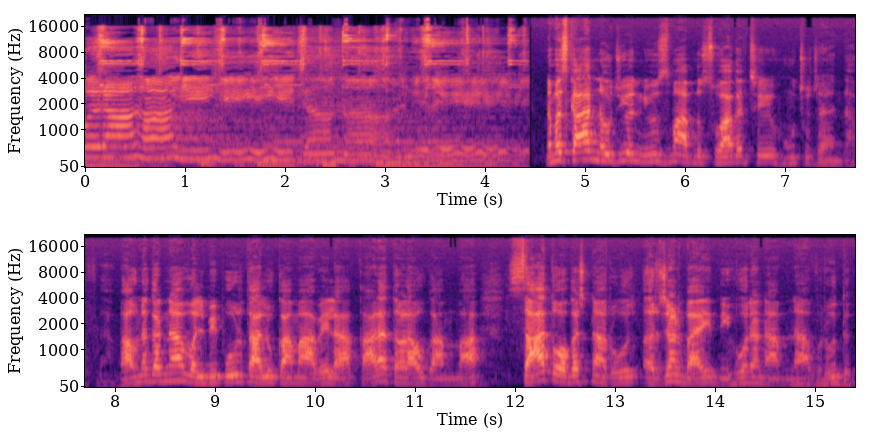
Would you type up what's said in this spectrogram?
પરાઈ નમસ્કાર, નવજીવન ન્યૂઝમાં આપનું સ્વાગત છે. હું છું જયંત દાફડા. ભાવનગરના વલભીપુર તાલુકામાં આવેલા કાળા તળાવ ગામમાં સાત ઓગસ્ટના રોજ અરજણભાઈ દિહોરા નામના વૃદ્ધ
